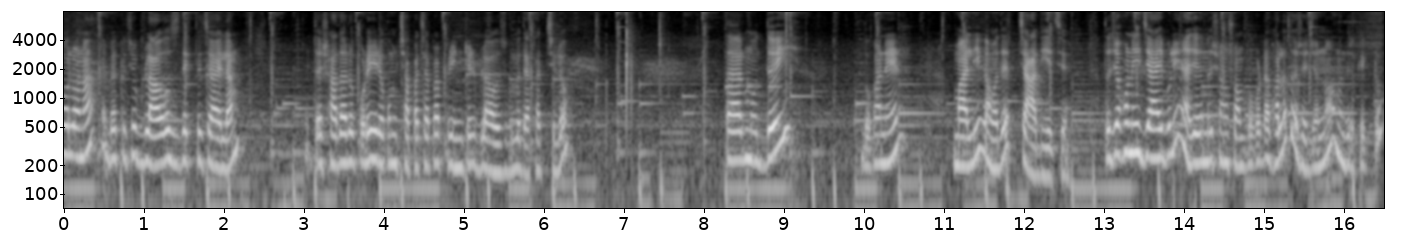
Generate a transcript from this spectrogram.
হলো না, এবার কিছু ব্লাউজ দেখতে চাইলাম। এটা সাদার উপরে এরকম ছাপা ছাপা প্রিন্টের ব্লাউজগুলো দেখাচ্ছিল। তার মধ্যেই দোকানের মালিক আমাদের চা দিয়েছে। তো যখন এই যাই বলি না যে আমাদের সঙ্গে সম্পর্কটা ভালো, তো সেই জন্য আমাদেরকে একটু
